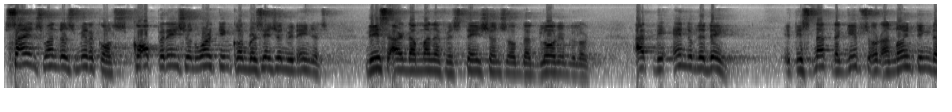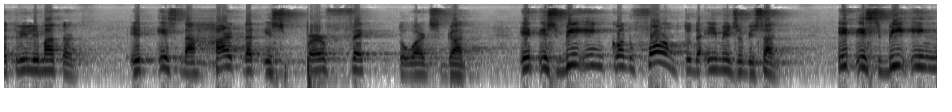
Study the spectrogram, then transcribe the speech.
signs, wonders, miracles, cooperation, working, conversation with angels. These are the manifestations of the glory of the Lord. At the end of the day, it is not the gifts or anointing that really matter. It is the heart that is perfect towards God. It is being conformed to the image of His Son. It is being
